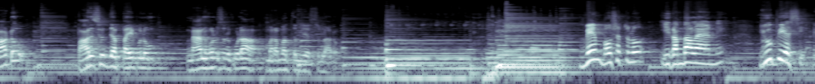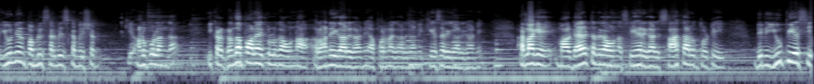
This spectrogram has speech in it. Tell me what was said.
పాటు పారిశుద్ధ్య పైపులు మ్యాన్హోల్స్ను కూడా మరమ్మతులు చేస్తున్నారు. మేము భవిష్యత్తులో ఈ గ్రంథాలయాన్ని యూపీఎస్సి యూనియన్ పబ్లిక్ సర్వీస్ కమిషన్కి అనుకూలంగా ఇక్కడ గ్రంథపాలకులుగా ఉన్న రాణి గారు కానీ అపర్ణ గారు కానీ కేసరి గారు కానీ అట్లాగే మా డైరెక్టర్గా ఉన్న శ్రీహరి గారి సహకారంతో దీన్ని యూపీఎస్సి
